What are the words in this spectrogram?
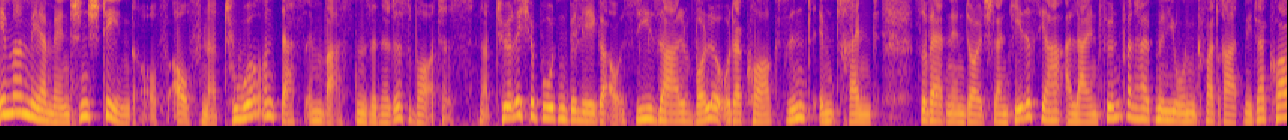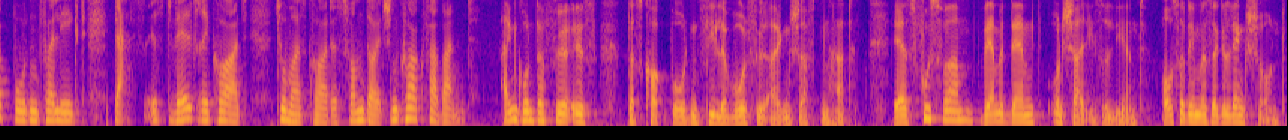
Immer mehr Menschen stehen drauf, auf Natur und das im wahrsten Sinne des Wortes. Natürliche Bodenbelege aus Sisal, Wolle oder Kork sind im Trend. So werden in Deutschland jedes Jahr allein 5,5 Millionen Quadratmeter Korkboden verlegt. Das ist Weltrekord. Thomas Cordes vom Deutschen Korkverband. Ein Grund dafür ist, dass Korkboden viele Wohlfühleigenschaften hat. Er ist fußwarm, wärmedämmend und schallisolierend. Außerdem ist er gelenkschonend.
